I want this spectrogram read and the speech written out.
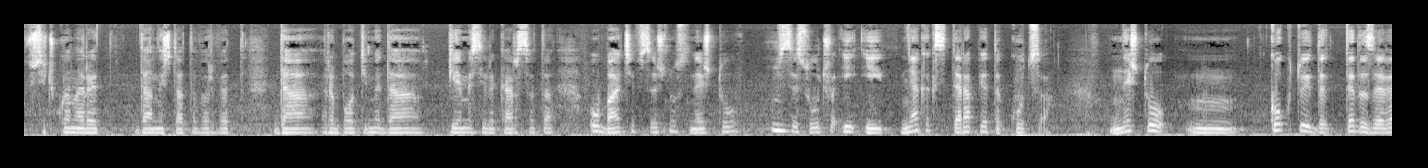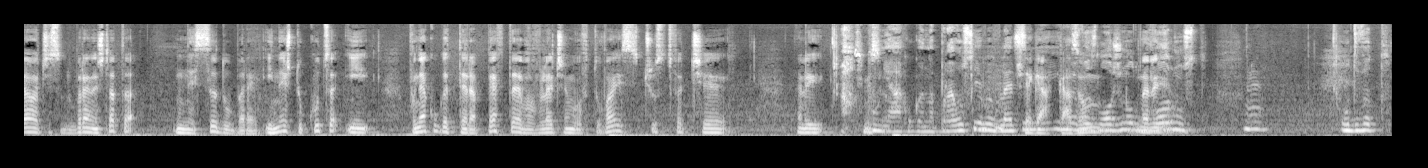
всичко е наред, да, нещата вървят, да, работиме, да, пиеме си лекарствата, обаче всъщност нещо се случва и, и някак си терапията куца. Нещо, м- колкото и да, те да заявяват, че са добре нещата, не са добре. И нещо куца и понякога терапевта е въвлечен в това и се чувства, че Нали, а, смисъл... Понякога направо си е въвлечен Сега, и казвам, е възложена нали, отговорност. Нали, отвъд.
